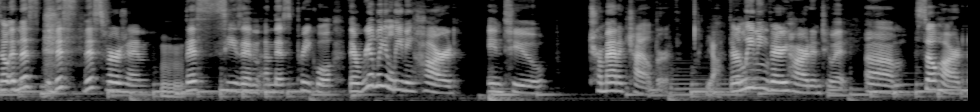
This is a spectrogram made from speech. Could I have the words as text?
So in this this this version, Mhm. this season and this prequel, they're really leaning hard into traumatic childbirth. Yeah. They're leaning very hard into it. Um, so hard.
